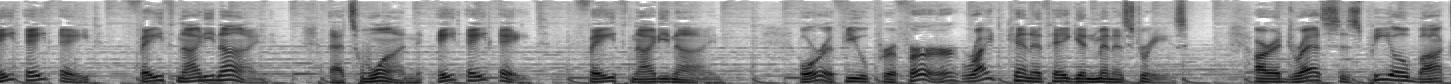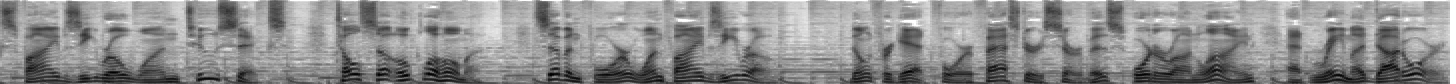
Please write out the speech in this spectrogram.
888 Faith 99. That's 1 888 Faith 99. Or if you prefer, write Kenneth Hagin Ministries. Our address is P.O. Box 50126, Tulsa, Oklahoma 74150. Don't forget for faster service, order online at rhema.org.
